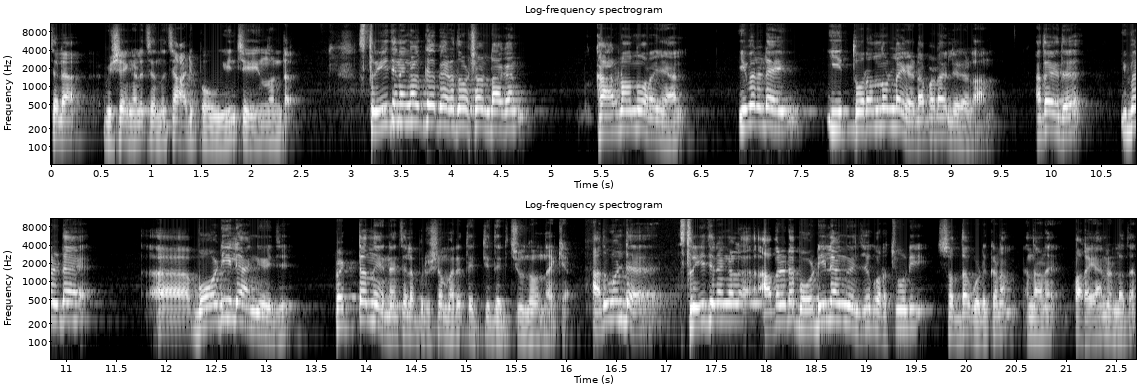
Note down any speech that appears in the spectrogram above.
ചില വിഷയങ്ങളിൽ ചെന്ന് ചാടിപ്പോവുകയും ചെയ്യുന്നുണ്ട്. സ്ത്രീജനങ്ങൾക്ക് പേരുദോഷം ഉണ്ടാകാൻ കാരണമെന്ന് പറഞ്ഞാൽ ഇവരുടെ ഈ തുറന്നുള്ള ഇടപെടലുകളാണ്. അതായത് ഇവരുടെ ബോഡി ലാംഗ്വേജ് പെട്ടെന്ന് തന്നെ ചില പുരുഷന്മാരെ തെറ്റിദ്ധരിച്ചു എന്ന് വന്നേക്കാം. അതുകൊണ്ട് സ്ത്രീജനങ്ങൾ അവരുടെ ബോഡി ലാംഗ്വേജ് കുറച്ചുകൂടി ശ്രദ്ധ കൊടുക്കണം എന്നാണ് പറയാനുള്ളത്.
